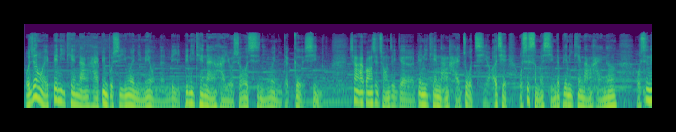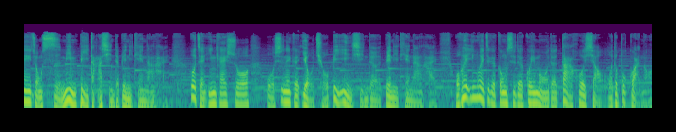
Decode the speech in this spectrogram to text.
我认为便利贴男孩并不是因为你没有能力，便利贴男孩有时候是因为你的个性哦。像阿光是从这个便利贴男孩做起哦，而且我是什么型的便利贴男孩呢？我是那一种使命必达型的便利贴男孩。或者应该说，我是那个有求必应型的便利贴男孩。我会因为这个公司的规模的大或小，我都不管哦。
